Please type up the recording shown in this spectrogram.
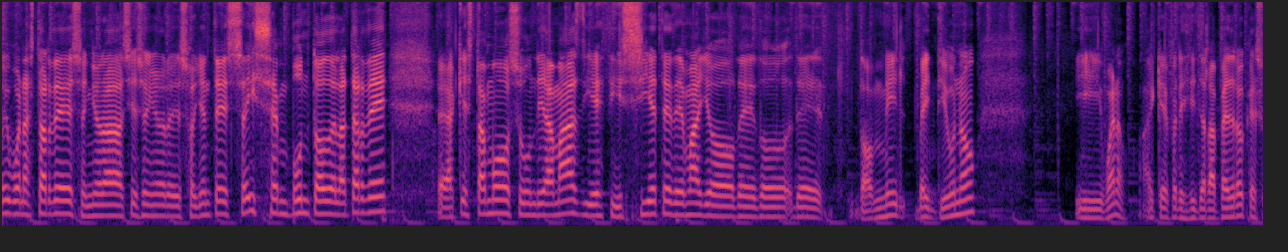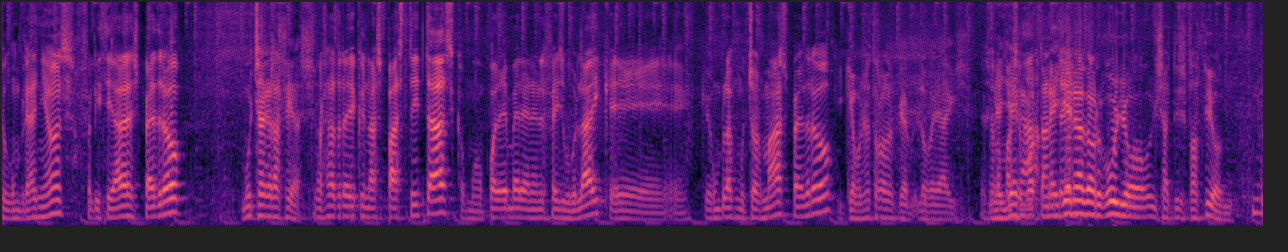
Muy buenas tardes, señoras y señores oyentes. Seis en punto de la tarde. Eh, aquí estamos un día más, 17 de mayo de, de 2021. Y bueno, hay que felicitar a Pedro, que es su cumpleaños. Felicidades, Pedro. Muchas gracias. Nos ha traído aquí unas pastitas, como pueden ver en el Facebook Like. que que cumplas muchos más, Pedro. Y que vosotros lo, lo veáis. Eso es lo más llena, importante. me llena de orgullo y satisfacción.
